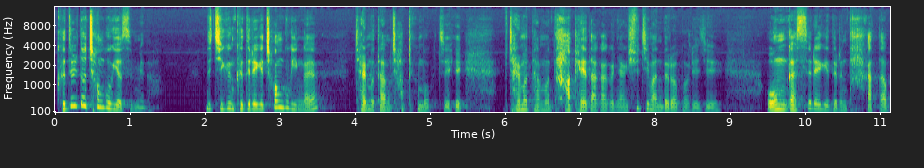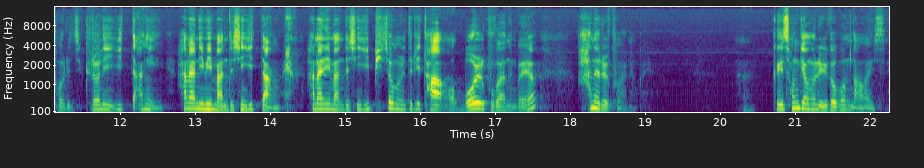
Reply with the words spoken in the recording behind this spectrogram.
그들도 천국이었습니다. 근데 지금 그들에게 천국인가요? 잘못하면 잡혀 먹지. 잘못하면 다 배다가 그냥 휴지 만들어 버리지. 온갖 쓰레기들은 다 갖다 버리지. 그러니 이 땅이 하나님이 만드신 이 땅, 하나님 만드신 이 피조물들이 다 뭘 구하는 거예요? 하늘을 구하는 거예요. 그 성경을 읽어보면 나와 있어요.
